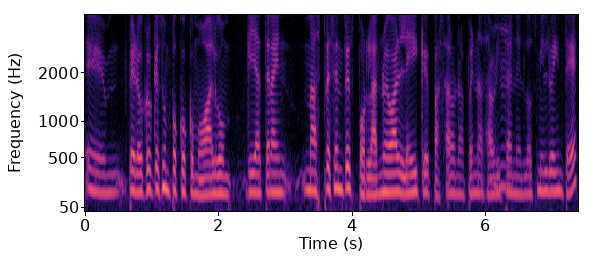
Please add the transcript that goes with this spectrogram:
Em, pero creo que es un poco como algo que ya traen más presentes por la nueva ley que pasaron apenas ahorita en el 2020.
